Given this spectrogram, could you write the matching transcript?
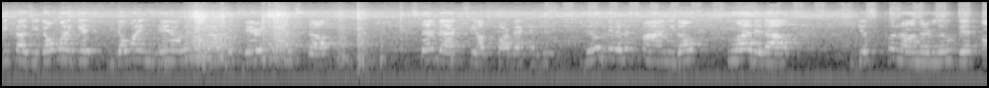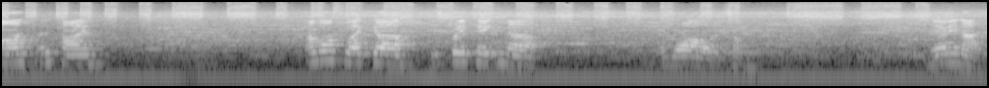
because you don't want to get, you don't want to inhale this stuff. It's very bad stuff. Stand back, see how far back, and just a little bit at a time. You don't flood it out. You just put it on there a little bit on at a time. Almost like uh, you're spray painting a wall or something. Very nice.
